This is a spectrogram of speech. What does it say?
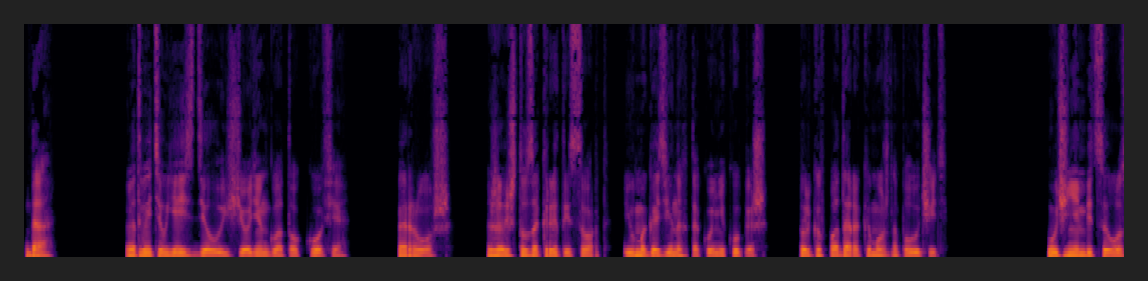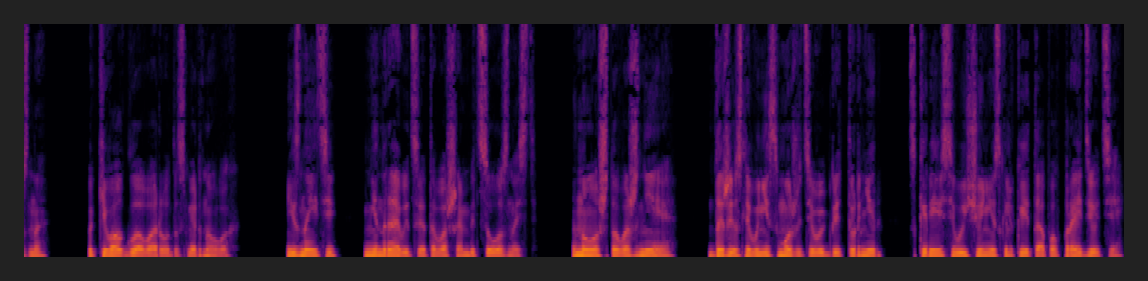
«Да». Ответил я и сделал еще один глоток кофе. «Хорош. Жаль, что закрытый сорт, и в магазинах такой не купишь. Только в подарок и можно получить». «Очень амбициозно», — покивал глава рода Смирновых. «И знаете, не нравится эта ваша амбициозность. Но, что важнее, даже если вы не сможете выиграть турнир, Скорее всего, еще несколько этапов пройдете,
